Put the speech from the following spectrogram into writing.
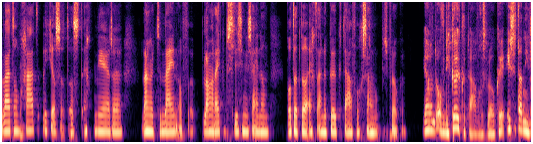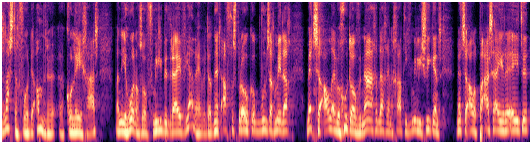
waar het om gaat. Weet je, als, dat, als het echt meer langer termijn of belangrijke beslissingen zijn, dan wordt dat wel echt aan de keukentafel gezamenlijk besproken. Ja, want over die keukentafel gesproken, is het dan niet lastig voor de andere uh, collega's? Want je hoort dan zo familiebedrijven, ja, dan hebben we dat net afgesproken op woensdagmiddag. Met z'n allen hebben we goed over nagedacht. En dan gaat die familie weekends met z'n allen paaseieren eten.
